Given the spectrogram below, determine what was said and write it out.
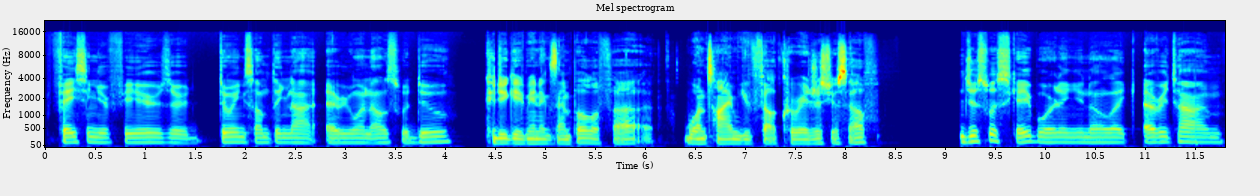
facing your fears or doing something not everyone else would do. Could you give me an example of uh, one time you felt courageous yourself? Just with skateboarding, you know, like every time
